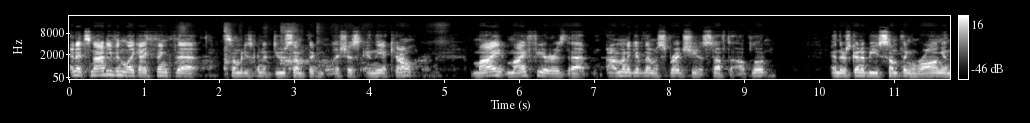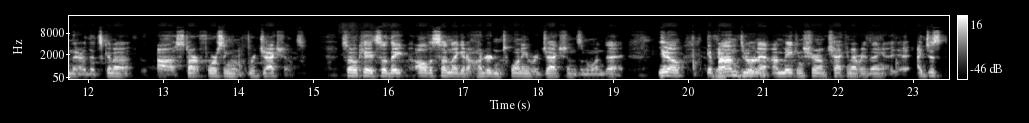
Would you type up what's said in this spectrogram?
and it's not even like I think that somebody's going to do something malicious in the account. My my fear is that I'm going to give them a spreadsheet of stuff to upload, and there's going to be something wrong in there that's going to uh, start forcing rejections. So okay, so they all of a sudden I get 120 rejections in one day. You know, if yep. I'm doing it, I'm making sure I'm checking everything. I, I just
